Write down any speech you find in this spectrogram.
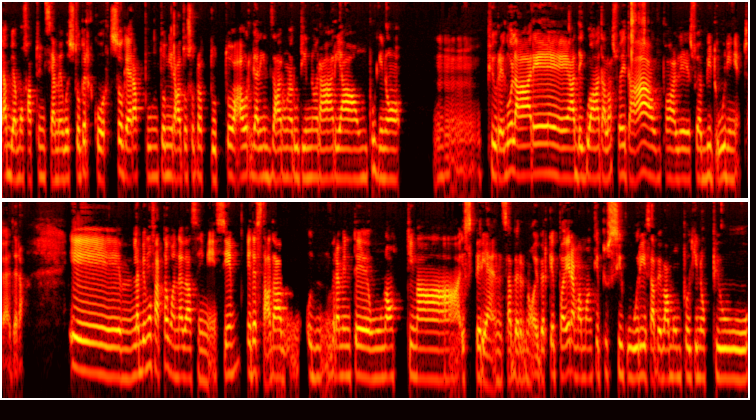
abbiamo fatto insieme questo percorso che era appunto mirato soprattutto a organizzare una routine oraria un pochino mm, più regolare, adeguata alla sua età, un po' alle sue abitudini, eccetera e mm, l'abbiamo fatta quando aveva sei mesi ed è stata veramente un'ottima esperienza per noi perché poi eravamo anche più sicuri, sapevamo un pochino più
